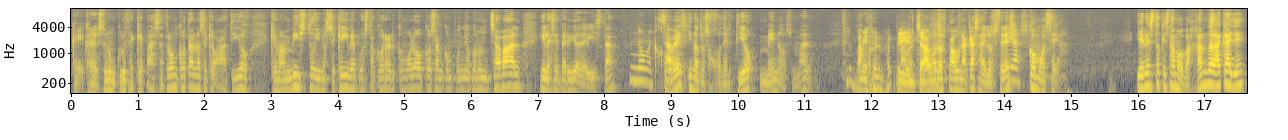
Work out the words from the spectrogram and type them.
Que, claro, esto en un cruce, ¿qué pasa, tronco, tal? No sé qué, va, tío, que me han visto y no sé qué, y me he puesto a correr como loco, se han confundido con un chaval y les he perdido de vista. No me jodas. ¿Sabes? Y nosotros, joder, tío, menos mal. Vámonos, Menos mal, pero ¿y el vámonos, vámonos para una casa de los tres, como sea. Y en esto que estamos bajando a la calle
